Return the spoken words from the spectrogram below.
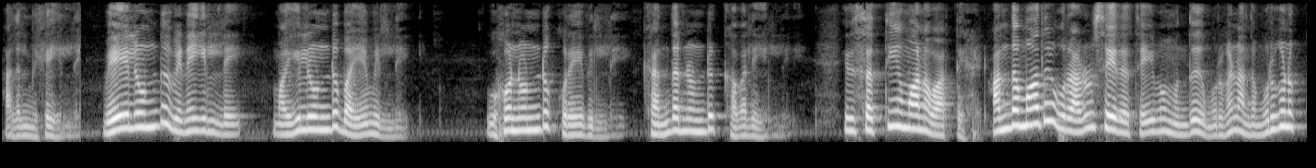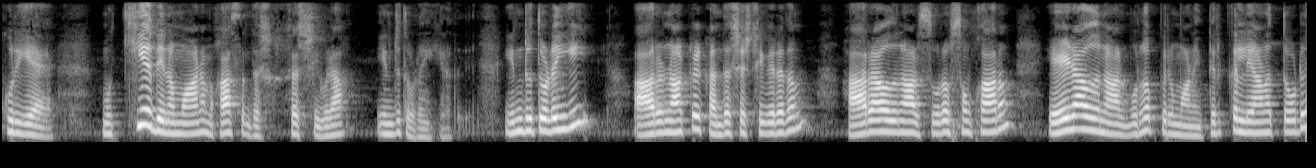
அதில் மிக இல்லை. வேலுண்டு வினையில்லை மயிலுண்டு பயமில்லை உகனுண்டு குறைவில்லை. கந்தனுண்டு கவலை இல்லை. இது சத்தியமான வார்த்தைகள். அந்த மாதிரி ஒரு அருள் செய்கிற தெய்வம் வந்து முருகன். அந்த முருகனுக்குரிய முக்கிய தினமான மகாசந்த சஷ்டி விழா இன்று தொடங்குகிறது. இன்று தொடங்கி ஆறு நாட்கள் கந்த சஷ்டி விரதம் ஆறாவது நாள் சூரசம்ஹாரம் ஏழாவது நாள் முருகப்பெருமானின் திருக்கல்யாணத்தோடு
